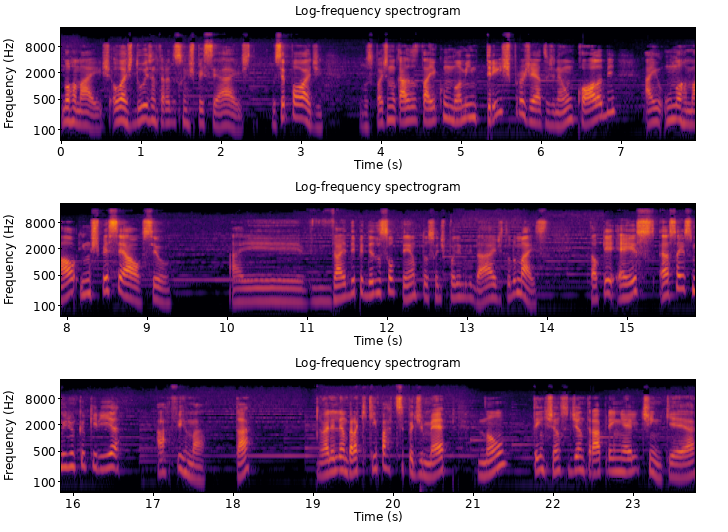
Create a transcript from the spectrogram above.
normais, ou as duas entradas são especiais. Você pode. Você pode, no caso, estar tá aí com o nome em três projetos, né? Um collab, aí um normal e um especial seu. Aí vai depender do seu tempo, da sua disponibilidade e tudo mais. Tá ok? É, isso, é só isso mesmo que eu queria afirmar, tá? Vale lembrar que quem participa de MAP não tem chance de entrar para a NL Team, que é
